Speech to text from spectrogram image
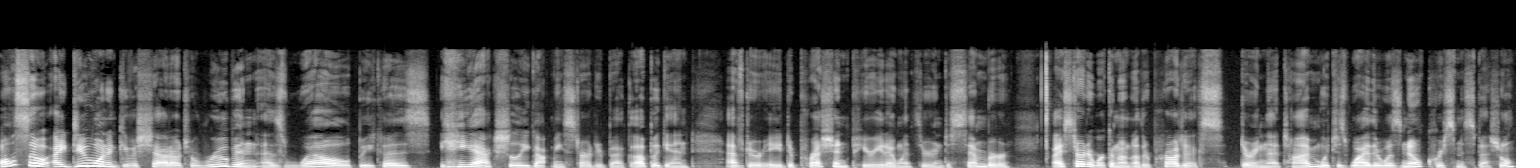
also, I do want to give a shout out to Ruben as well because he actually got me started back up again after a depression period I went through in December. I started working on other projects during that time, which is why there was no Christmas special.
